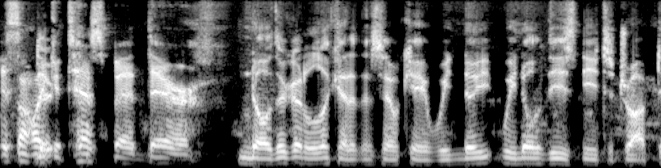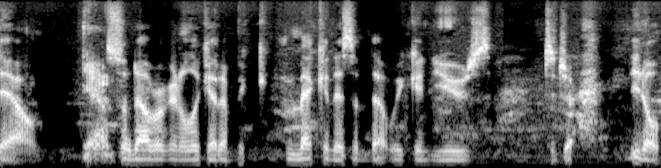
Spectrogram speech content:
it's not like a test bed there. no, they're going to look at it and say, okay, we know we know these need to drop down. Yeah. So now we're going to look at a me- mechanism that we can use to, dro- you know,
